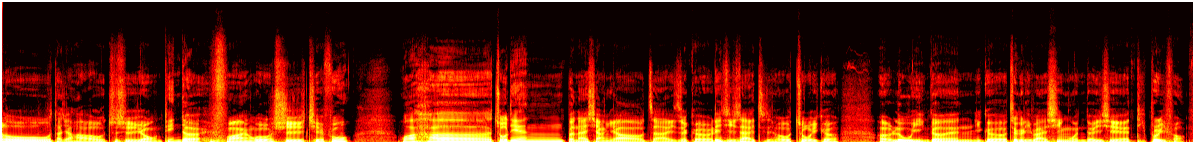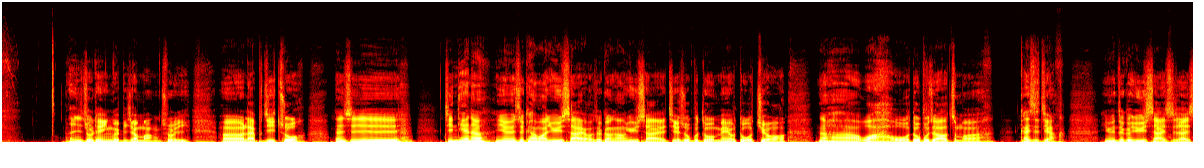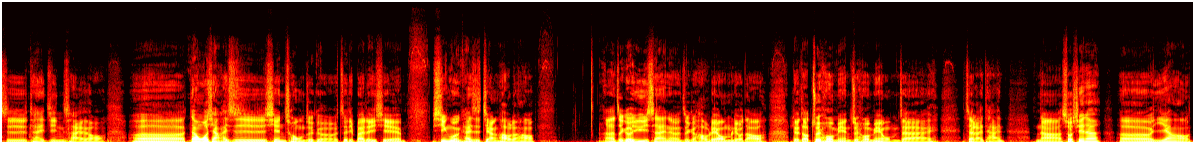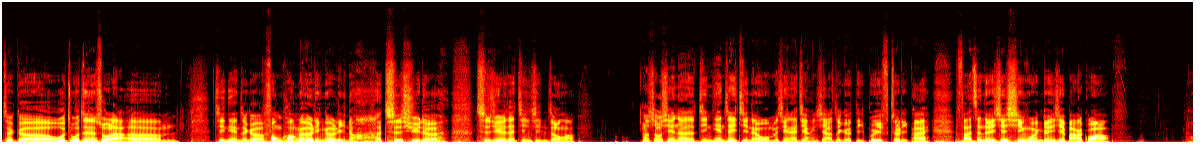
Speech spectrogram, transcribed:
Hello，大家好，这是用听的 F1，我是杰夫。哇哈，昨天本来想要在这个练习赛之后做一个呃录音跟一个这个礼拜新闻的一些 debrief，但是昨天因为比较忙，所以呃来不及做。但是今天呢，因为是看完预赛哦，就刚刚预赛结束不多，没有多久哦，那哇，我都不知道怎么开始讲。因为这个预赛实在是太精彩了，呃，但我想还是先从这个这礼拜的一些新闻开始讲好了哈。那这个预赛呢，这个好料我们留到留到最后面，最后面我们再来再来谈。那首先呢，呃，一样哦，这个我我只能说啦，嗯、今年这个疯狂的二零二零哦，持续的持续的在进行中哦。那首先呢，今天这一集呢，我们先来讲一下这个 debrief 这礼拜发生的一些新闻跟一些八卦哦。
